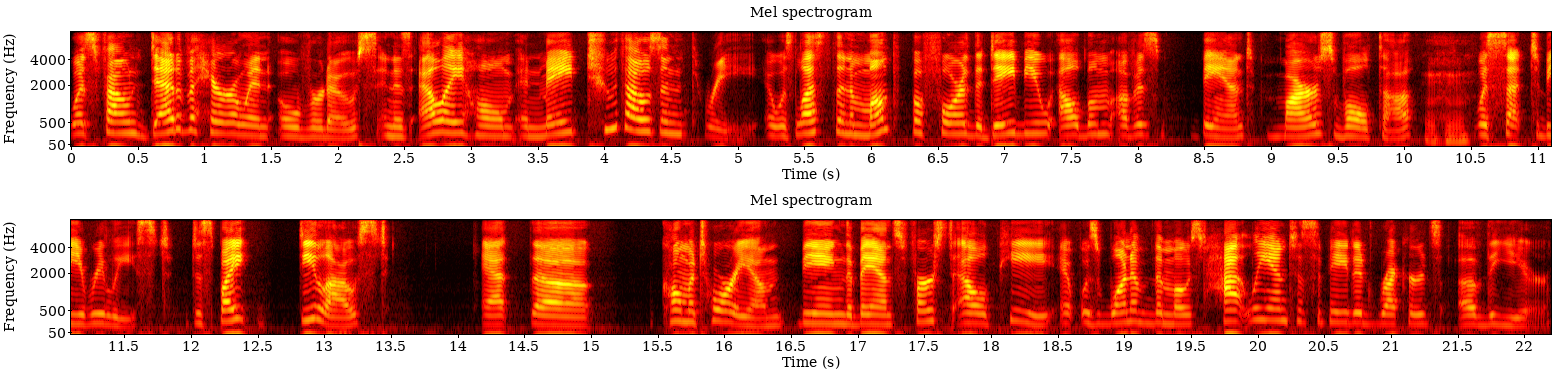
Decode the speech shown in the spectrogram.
was found dead of a heroin overdose in his LA home in May 2003. It was less than a month before the debut album of his band, Mars Volta, mm-hmm. was set to be released. Despite Deloused at the Comatorium being the band's first LP, it was one of the most hotly anticipated records of the year.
